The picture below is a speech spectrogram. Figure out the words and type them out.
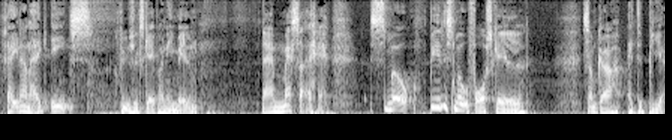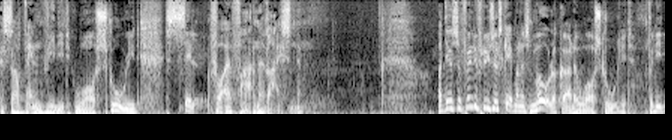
reglerne er ikke ens flyselskaberne imellem. Der er masser af små, bitte små forskelle, som gør, at det bliver så vanvittigt uoverskueligt, selv for erfarne rejsende. Og det er jo selvfølgelig flyselskabernes mål at gøre det uoverskueligt, fordi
